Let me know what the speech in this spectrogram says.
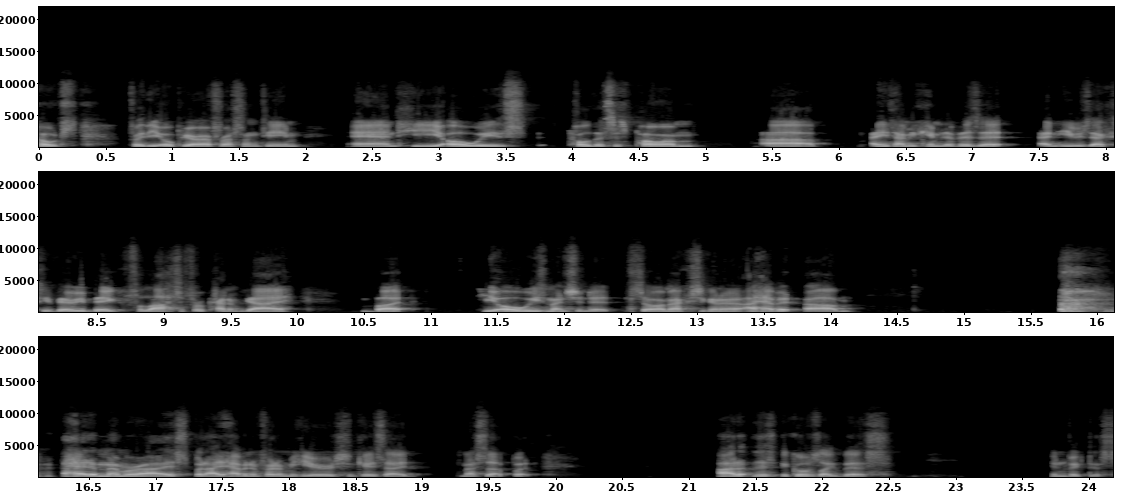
coached for the OPRF wrestling team, and he always told us his poem uh, anytime he came to visit. And he was actually very big philosopher kind of guy, but he always mentioned it. So I'm actually gonna I have it. Um, I had it memorized, but I have it in front of me here just in case I mess up. But out of this, it goes like this: Invictus.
